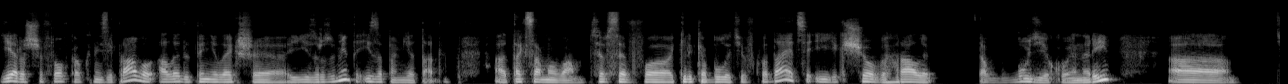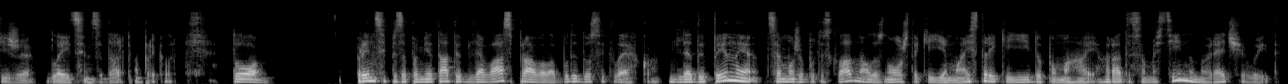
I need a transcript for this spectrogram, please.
є розшифровка в книзі правил, але дитині легше її зрозуміти і запам'ятати. Так само вам. Це все в е, кілька булетів вкладається, і якщо ви грали та в будь-яку НРІ, ті же Blades in the Dark, наприклад, то принципі, запам'ятати для вас правила буде досить легко. Для дитини це може бути складно, але знову ж таки є майстер, який їй допомагає. Грати самостійно, навряд чи вийти.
